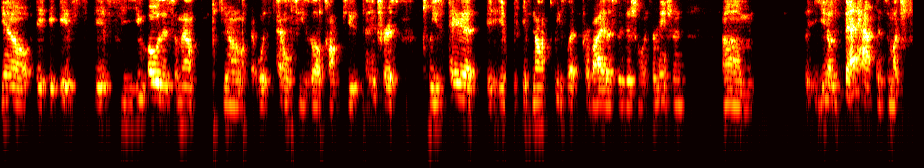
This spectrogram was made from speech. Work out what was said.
You know, if if you owe this amount, you know, with penalties, they'll compute interest. Please pay it. If if not, please let provide us additional information. Um, you know, that happens much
